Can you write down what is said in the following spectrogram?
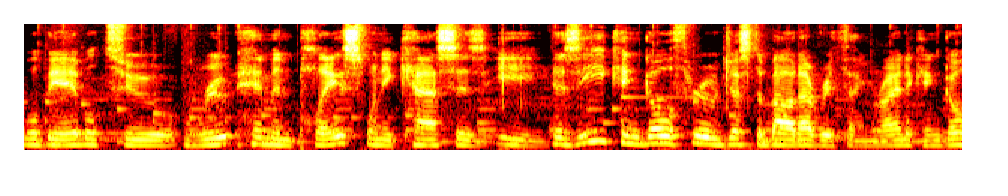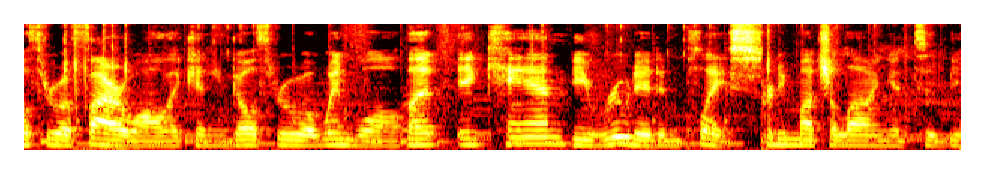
will be able to root him in place when he casts his E. His E can go through just about everything, right? It can go through a firewall. It can go through a wind wall, but it can be rooted in place pretty much allowing it to be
